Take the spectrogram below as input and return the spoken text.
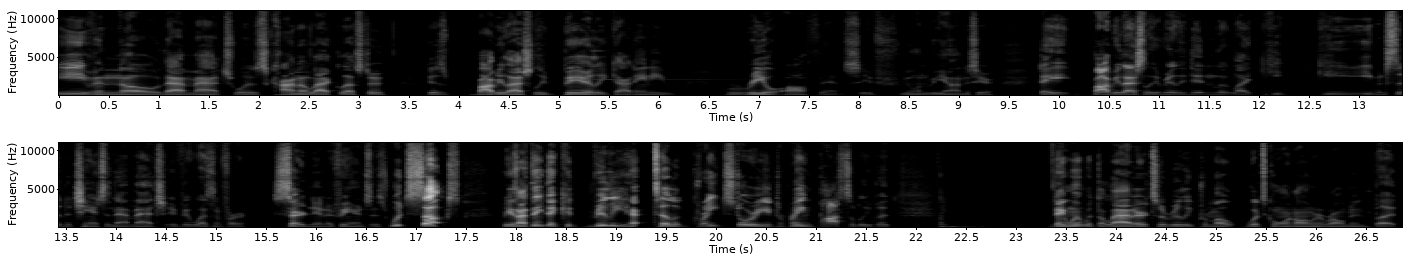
Even though that match was kind of lackluster because Bobby Lashley barely got any real offense. If you want to be honest here, they Bobby Lashley really didn't look like he he even stood a chance in that match if it wasn't for certain interferences, which sucks because I think they could really ha- tell a great story in the ring possibly, but they went with the ladder to really promote what's going on with Roman. But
